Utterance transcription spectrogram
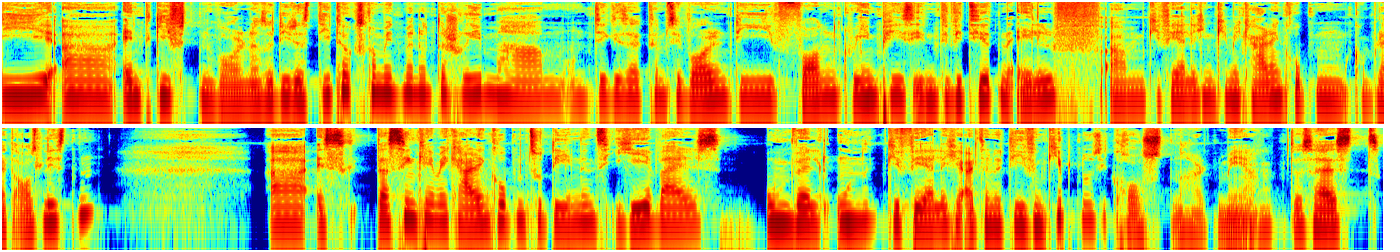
die äh, entgiften wollen, also die das Detox-Commitment unterschrieben haben und die gesagt haben, sie wollen die von Greenpeace identifizierten elf ähm, gefährlichen Chemikaliengruppen komplett auslisten. Äh, es, das sind Chemikaliengruppen, zu denen es jeweils umweltungefährliche Alternativen gibt, nur sie kosten halt mehr. Mhm. Das heißt,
